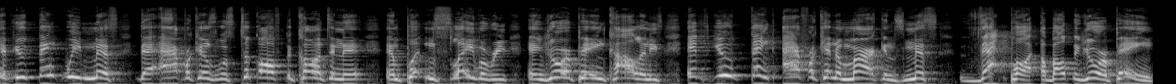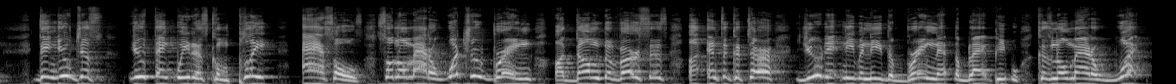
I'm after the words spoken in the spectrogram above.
if you think we missed that Africans was took off the continent and put in slavery in European colonies, if you think African Americans miss that part about the European, then you just you think we just complete assholes. So no matter what you bring, a Dum Diversas, a Inter Caetera, you didn't even need to bring that to black people. Cause no matter what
